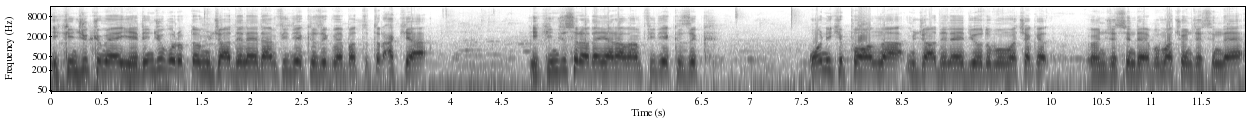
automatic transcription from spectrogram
ikinci küme 7. grupta mücadele eden Fidye Kızık ve Batı Trakya ikinci sırada yer alan Fidye Kızık 12 puanla mücadele ediyordu bu maça öncesinde bu maç öncesinde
